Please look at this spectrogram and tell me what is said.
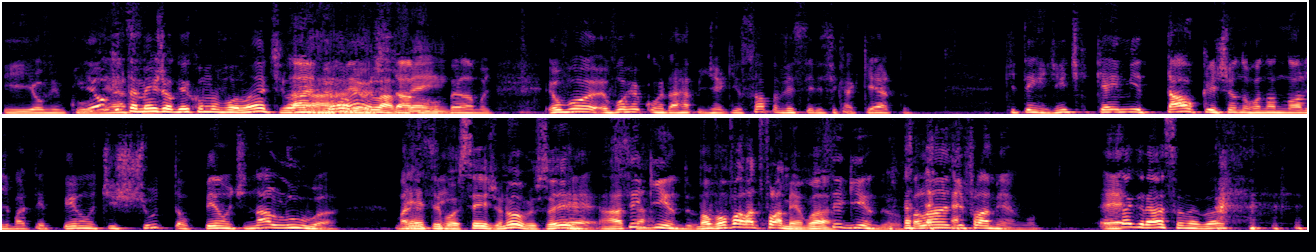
e eu me incluo Eu que nessa, também joguei como volante lá Ah, meu. Deus, lá tá vem. bom, pelo amor de eu vou, eu vou recordar rapidinho aqui, só pra ver se ele fica quieto, que tem gente que quer imitar o Cristiano Ronaldo na hora de bater pênalti, chuta o pênalti na lua. Mas, Entre assim, vocês de novo, isso aí? É, tá. seguindo. Vamos, vamos falar do Flamengo, ó. Seguindo, falando de Flamengo. É, dá graça o negócio.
